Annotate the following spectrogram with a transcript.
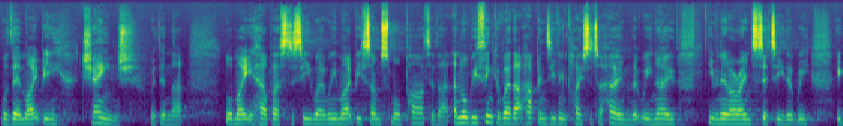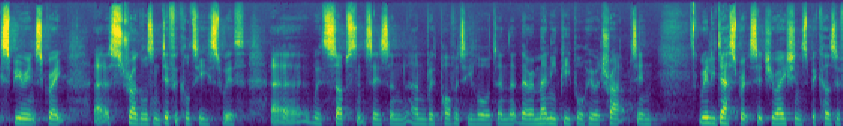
Lord, there might be change within that. Lord, might you help us to see where we might be some small part of that. And Lord, we think of where that happens even closer to home, that we know, even in our own city, that we experience great uh, struggles and difficulties with, uh, with substances and, and with poverty, Lord, and that there are many people who are trapped in really desperate situations because of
